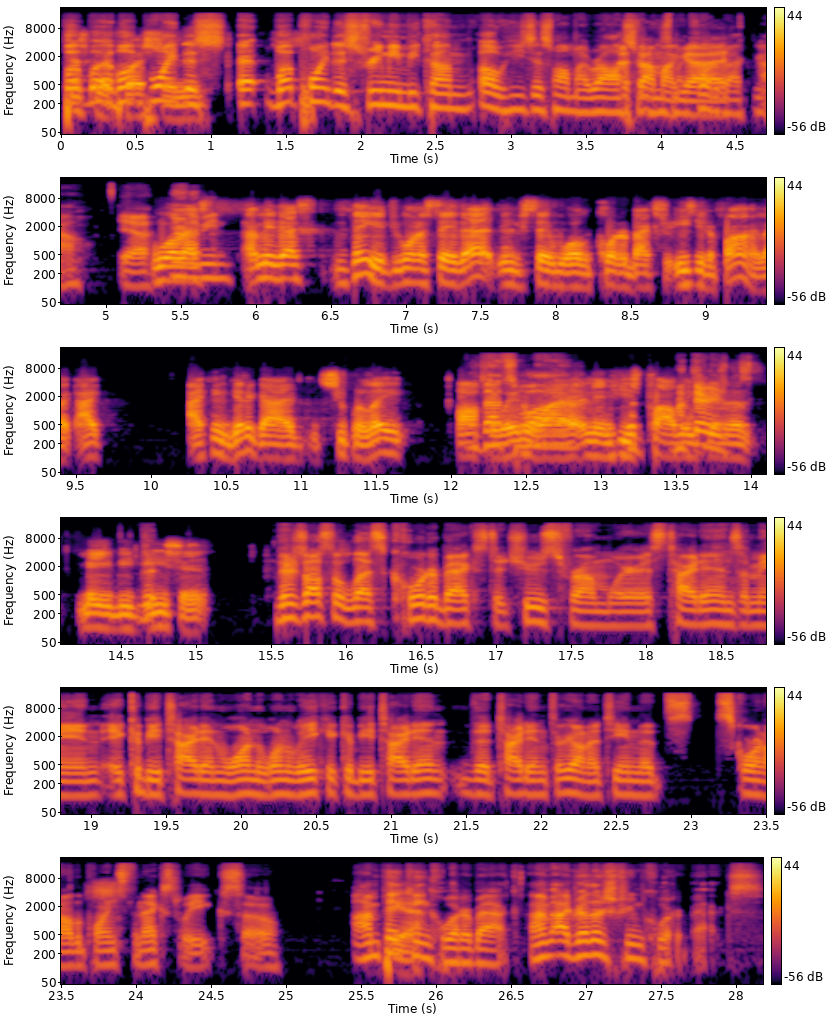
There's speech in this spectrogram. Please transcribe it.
but, but at the what point does at what point does streaming become? Oh, he's just on my roster. I found my my guy. quarterback now. yeah, well, know what I mean? I mean, that's the thing. If you want to say that, then you say, well, quarterbacks are easy to find. Like I, I can get a guy super late Well, off the that's waiver why- wire, and then he's but- probably but gonna maybe the- decent. there's also less quarterbacks to choose from. Whereas tight ends, I mean, it could be tight end one one week, it could be tight end the tight end three on a team that's scoring all the points the next week. So I'm picking quarterback. I'm, I'd rather stream quarterbacks.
